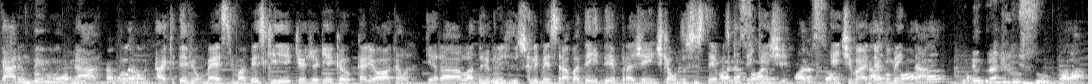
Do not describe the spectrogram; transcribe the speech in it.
Cara, um demônio, contar, vou contar que teve um mestre uma vez que, que eu joguei, que é o Carioca, que era lá do Rio Grande do Sul, ele mestrava D&D pra gente, que é um dos sistemas olha que, só, que a gente, olha só. a gente vai Carioca até comentar. do Rio Grande do Sul, vai lá.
